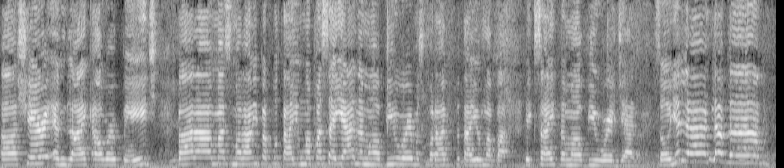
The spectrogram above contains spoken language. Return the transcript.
uh, share, and like our page para mas marami pa po tayong mapasaya ng mga viewer, mas marami pa tayong mapa-excite ng mga viewer dyan. So yan lang, love love!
